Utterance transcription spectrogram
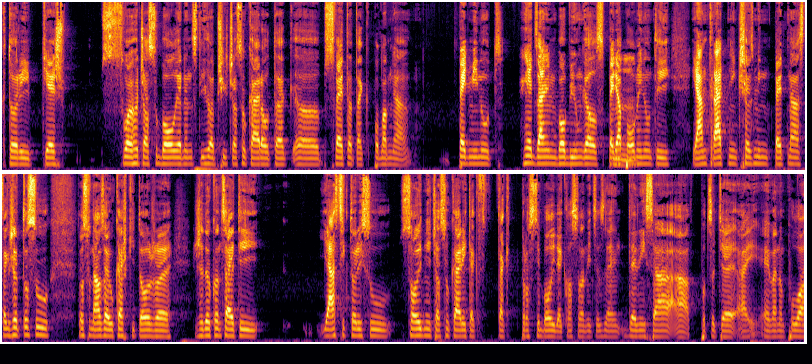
ktorý tiež svojho času bol jeden z tých lepších časokárov tak, uh, sveta, tak podľa mňa 5 minút hneď za ním Bob Jungels 5,5 mm. minúty, Jan Tratník 6 minút 15, takže to sú, to sú naozaj ukážky toho, že, že dokonca aj tí jazdci, ktorí sú solidní časokári, tak, tak proste boli deklasovaní cez Denisa a v podstate aj Evanopula.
